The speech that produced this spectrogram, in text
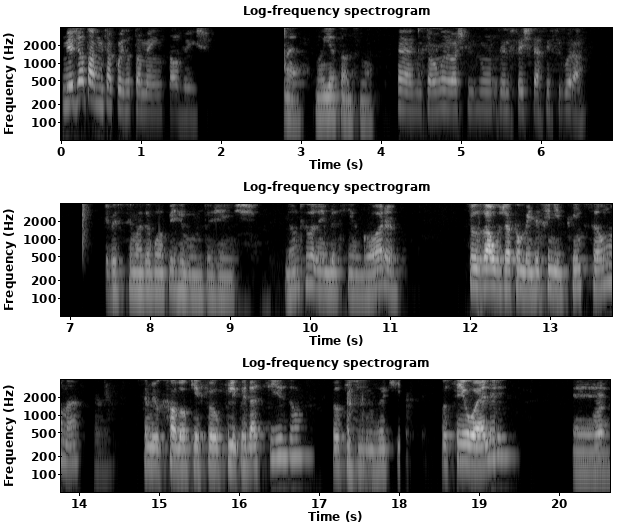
Não ia adiantar muita coisa também, talvez. É, não ia tanto, não. É, então eu acho que ele fez certo em segurar. Deixa eu ver se tem mais alguma pergunta, gente. Não que eu lembre assim agora. Seus alvos já estão bem definidos quem são, né? É. Você meio que falou que foi o flipper da season, pelo que vimos aqui. Você e o Ellery. É...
